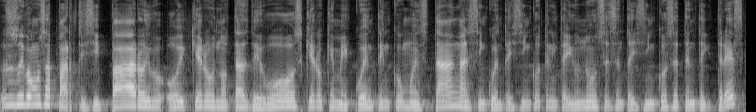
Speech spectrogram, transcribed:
Entonces hoy vamos a participar, hoy, quiero notas de voz, quiero que me cuenten cómo están al 5531 6573,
